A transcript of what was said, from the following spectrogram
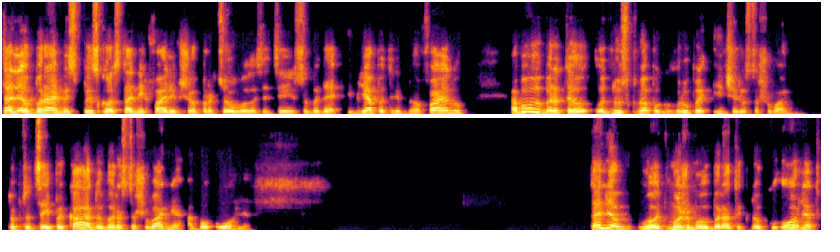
Далі обираємо із списку останніх файлів, що опрацьовувалися цією СУБД ім'я потрібного файлу, або вибрати одну з кнопок групи інші розташування. Тобто цей ПК, нове розташування або огляд. Далі от, можемо обирати кнопку Огляд.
